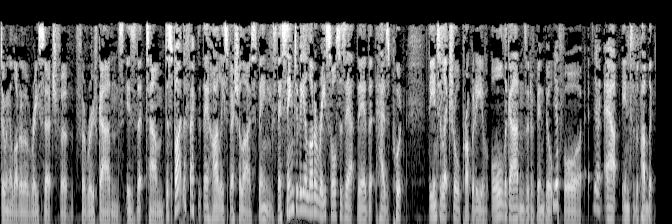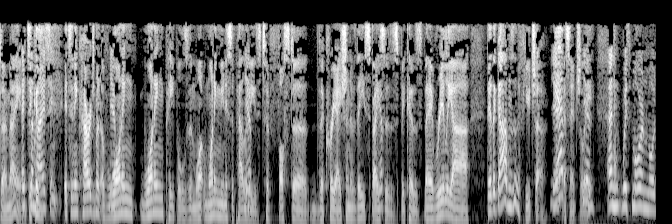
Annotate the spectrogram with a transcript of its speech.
doing a lot of the research for, for roof gardens is that um, despite the fact that they're highly specialised things, there seem to be a lot of resources out there that has put the intellectual property of all the gardens that have been built Yep. before Yep. out into the public domain. It's Because amazing. It's an encouragement of Yep. wanting wanting peoples and wa- wanting municipalities to foster the creation of these spaces because they really are they're the gardens of the future, Yep. essentially. Yeah. And with more and more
